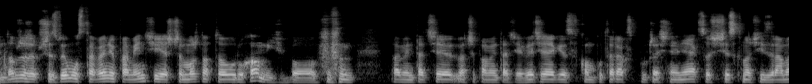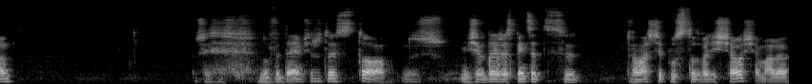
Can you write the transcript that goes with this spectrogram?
Dobrze, że przy złym ustawieniu pamięci jeszcze można to uruchomić, bo pamiętacie, znaczy pamiętacie, wiecie jak jest w komputerach współcześnie, nie? Jak coś się sknoci z ramem? No wydaje mi się, że to jest to. Że- Mi się wydaje, że jest 512 plus 128, ale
